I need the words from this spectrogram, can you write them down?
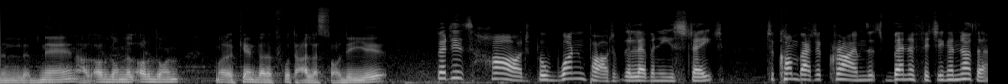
من لبنان على الأردن من الأردن كانت بدها تفوت على السعودية But it's hard for one part of the Lebanese state to combat a crime that's benefiting another.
